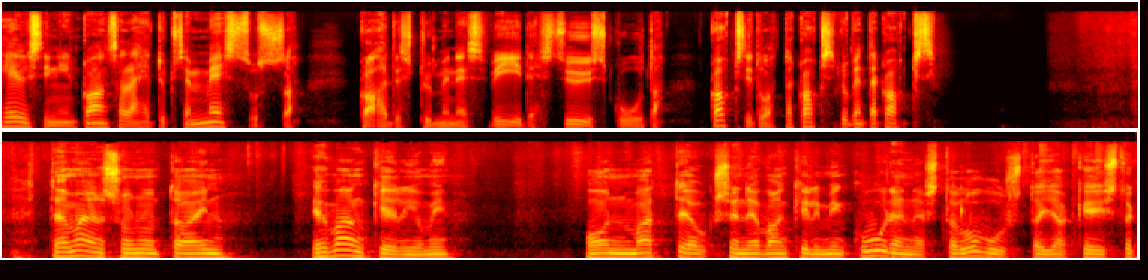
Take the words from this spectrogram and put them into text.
Helsingin kansanlähetyksen messussa 25. syyskuuta 2022. Tämän sunnuntain evankeliumi on Matteuksen evankeliumin kuudennesta luvusta jakeista 25-34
